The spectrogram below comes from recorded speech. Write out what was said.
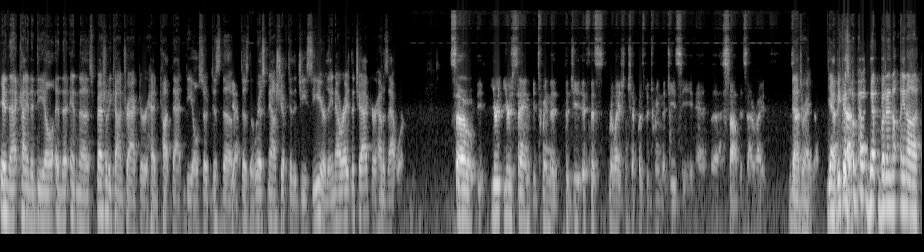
In that kind of deal and the and the specialty contractor had cut that deal. So does the yeah. does the risk now shift to the gc are they now writing the check or how does that work? So you're you're saying between the the g if this relationship was between the gc and the sub is that right? Is that's that, right. yeah because yeah. Uh, but but in a, in a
